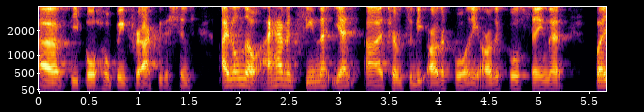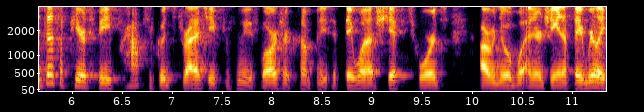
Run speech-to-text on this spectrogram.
of people hoping for acquisitions. I don't know. I haven't seen that yet uh, in terms of the article, any articles saying that. But it does appear to be perhaps a good strategy for some of these larger companies if they want to shift towards uh, renewable energy and if they really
